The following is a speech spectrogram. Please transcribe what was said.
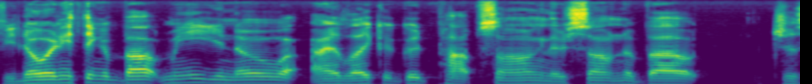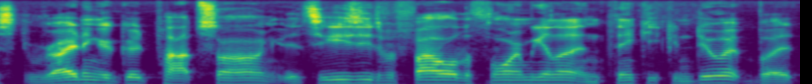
you know anything about me, you know I like a good pop song. There's something about just writing a good pop song. It's easy to follow the formula and think you can do it, but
